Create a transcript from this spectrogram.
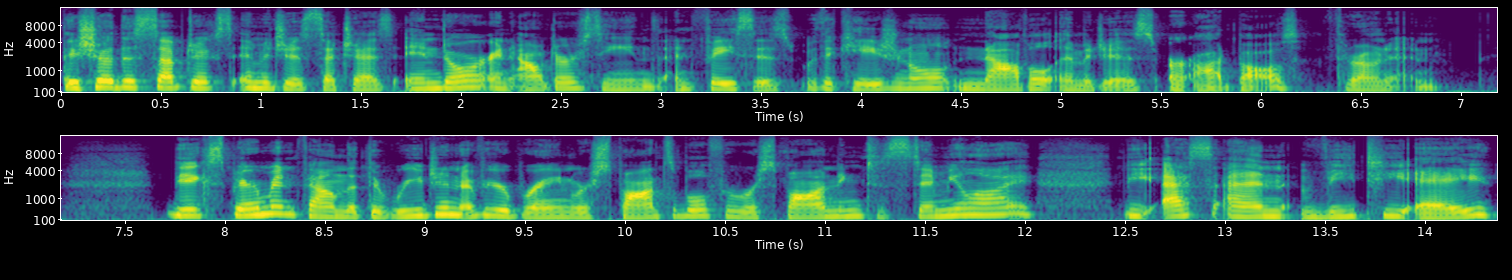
They showed the subjects images such as indoor and outdoor scenes and faces with occasional novel images or oddballs thrown in. The experiment found that the region of your brain responsible for responding to stimuli, the SNVTA,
